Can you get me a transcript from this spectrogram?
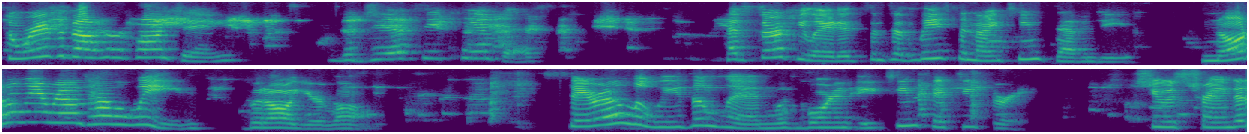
Stories about her haunting the GSC campus have circulated since at least the 1970s, not only around Halloween, but all year long. Sarah Louisa Lynn was born in 1853. She was trained a,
